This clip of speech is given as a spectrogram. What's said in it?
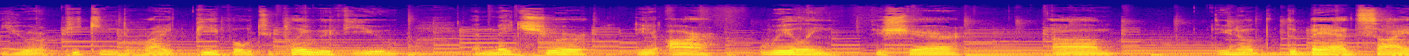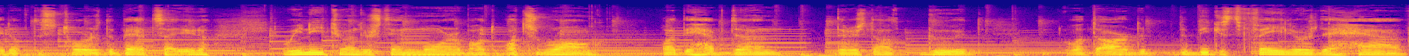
you're picking the right people to play with you and make sure they are willing to share um, you know the bad side of the stores the bad side you know. We need to understand more about what's wrong what they have done that is not good what are the, the biggest failures they have.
